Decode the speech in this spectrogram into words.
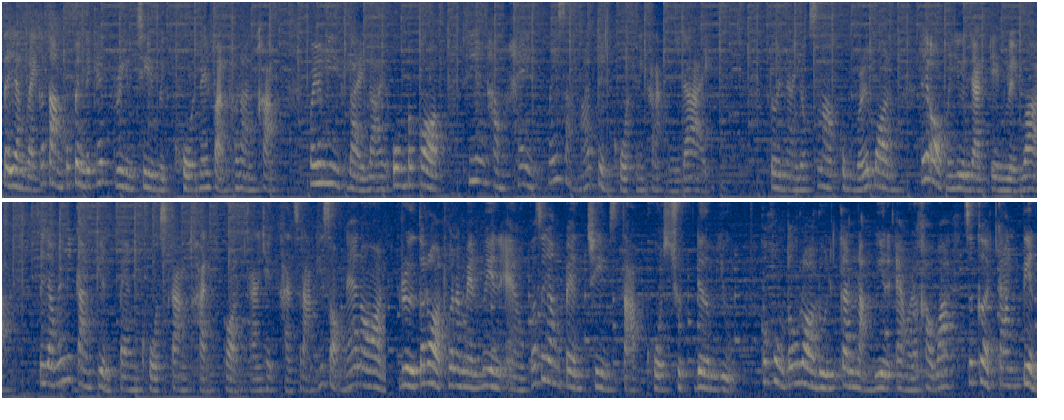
แต่อย่างไรก็ตามก็เป็นได้แค่ Dream Team หรือโค้ชในฝันเท่านั้นค่ะ เพราะยังมีอีกหลายองค์ประกอบที่ยังทำให้ไม่สามารถเปลี่ยนโค้ชในขณะนี้ได้ โดยนายกสมาคมวอลเลย์บอลได้ออกมายืนยันเองเลยว่าจะยังไม่มีการเปลี่ยนแปลงโค้ชกลางคันก่อนการแข่งขันสนามที่ 2 แน่นอน หรือตลอดทัวร์นาเมนต์ VNL ก็จะยังเป็นทีมสตาฟโค้ชชุดเดิมอยู่ ก็คงต้องรอลุ้นกันหลัง VNL แล้วค่ะว่าจะเกิดการเปลี่ยน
